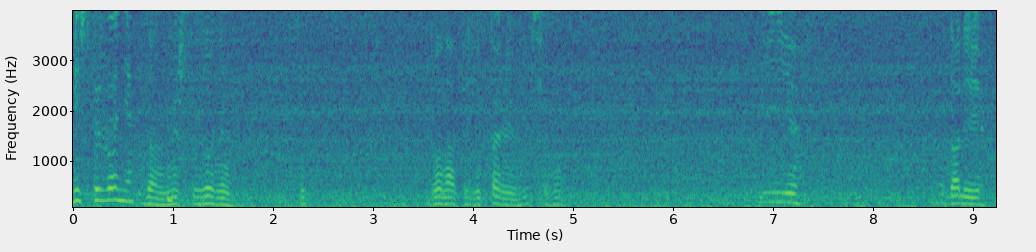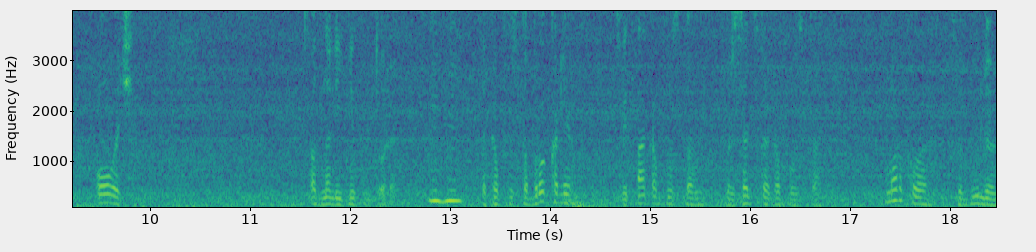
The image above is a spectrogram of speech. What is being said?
Міжсезоння. Да, міжсезоння 12 гектарів і всього. І далі овочі. Однолітні культури. Це капуста брокколі, цвітна капуста, брюссельська капуста, морква, цибуля,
